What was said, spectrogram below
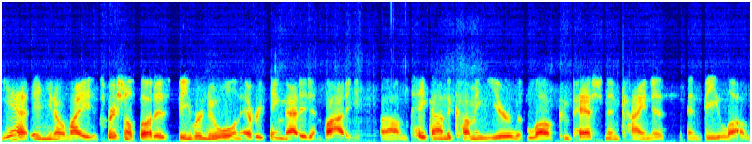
Yeah, and you know, my inspirational thought is be renewal in everything that it embodies. Um, take on the coming year with love, compassion, and kindness, and be love.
